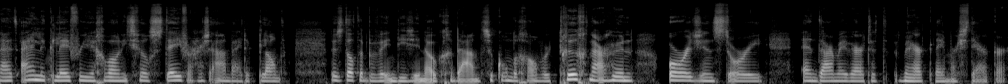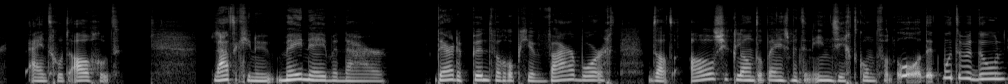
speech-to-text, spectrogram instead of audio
En uiteindelijk lever je gewoon iets veel stevigers aan bij de klant. Dus dat hebben we in die zin ook gedaan. Ze konden gewoon weer terug naar hun origin story. En daarmee werd het merk alleen maar sterker. Eind goed, al goed. Laat ik je nu meenemen naar derde punt waarop je waarborgt dat als je klant opeens met een inzicht komt van, oh, dit moeten we doen,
